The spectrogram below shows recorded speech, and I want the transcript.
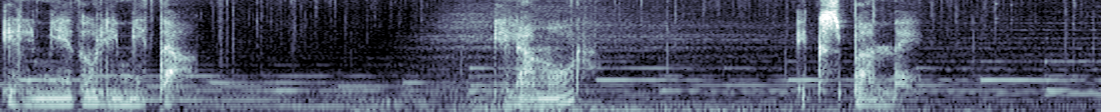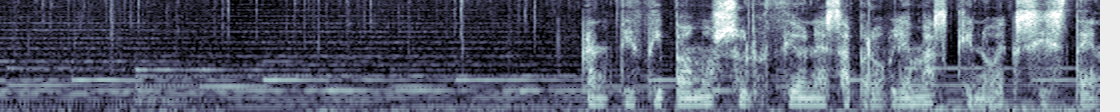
El miedo limita. El amor soluciones a problemas que no existen.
